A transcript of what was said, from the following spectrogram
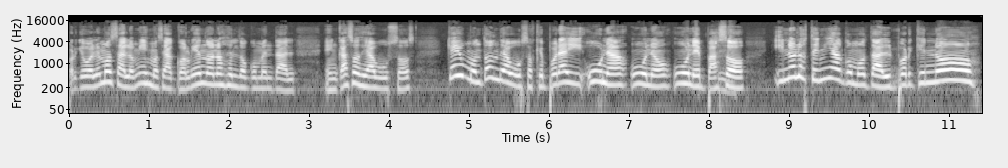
porque volvemos a lo mismo, o sea, corriéndonos del documental, en casos de abusos, que hay un montón de abusos que por ahí una, uno, une pasó y no los tenía como tal, porque no...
